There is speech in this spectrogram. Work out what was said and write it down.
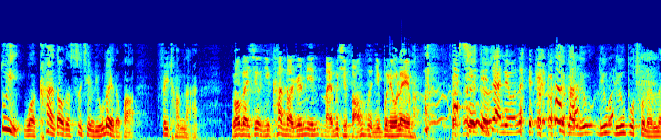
对我看到的事情流泪的话，非常难。老百姓，你看到人民买不起房子，你不流泪吗？他心里在流泪，这个流流流不出来泪，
